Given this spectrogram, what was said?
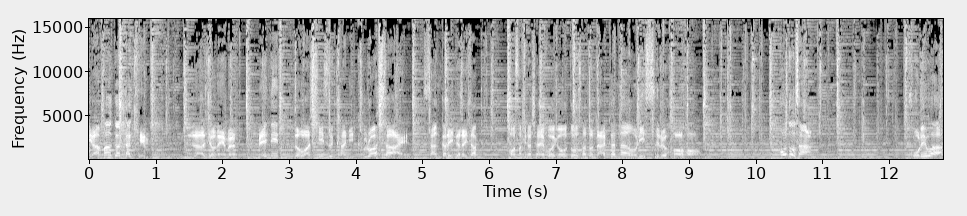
山形県ラジオネームベネットは静かにクロスタイさんからいただいた細身のシャイボーイがお父さんと仲直りする方法。お父さんこれは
